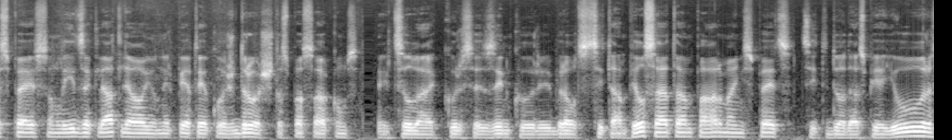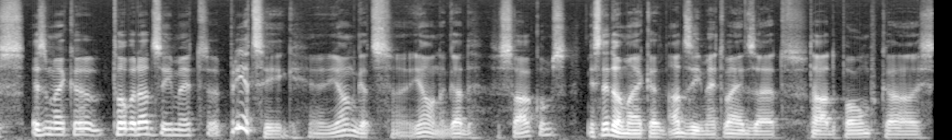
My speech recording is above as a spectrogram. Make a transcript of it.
iespējas un līdzekļi atļauj un ir pietiekoši drošs tas pasākums. Ir cilvēki, kurus es zinu, kuri brauc citām pilsētām pārmaiņas pēc, citi dodas pie jūras. Es domāju, ka to var atzīmēt priecīgi. Jaungads, jauna gada sākums. Es nedomāju, ka atzīmēt vajadzētu tādu pompu, kā es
